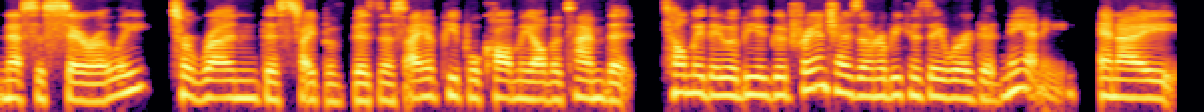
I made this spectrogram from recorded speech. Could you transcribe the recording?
necessarily to run this type of business. I have people call me all the time that tell me they would be a good franchise owner because they were a good nanny. And I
